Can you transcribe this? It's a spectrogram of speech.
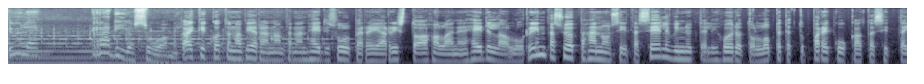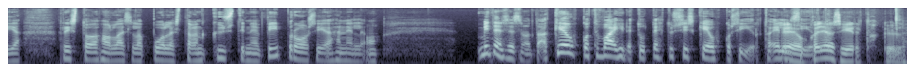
Yle, Radio Suomi. Kaikki kotona vieraana on tänään Heidi Sulperi ja Risto Aholainen. Heidillä on ollut rintasyöpä, hän on siitä selvinnyt, eli hoidot on lopetettu pari kuukautta sitten. Ja Risto Aholaisella puolestaan kystinen fibroosi ja hänelle on, miten se sanotaan, keuhkot vaihdettu, tehty siis keuhkosiirto. Keuhkojen siirto, kyllä.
